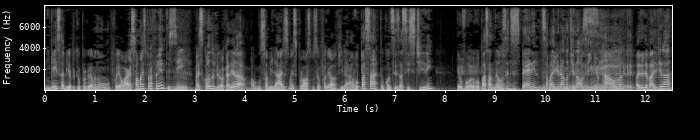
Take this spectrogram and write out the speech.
ninguém sabia, porque o programa não foi ao ar só mais pra frente. Sim. Mas quando virou a cadeira, alguns familiares mais próximos, eu falei, ó, virar, vou passar. Então quando vocês assistirem, eu vou, eu vou passar. Não se desesperem, ele só vai virar no finalzinho, Sim. calma, mas ele vai virar.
